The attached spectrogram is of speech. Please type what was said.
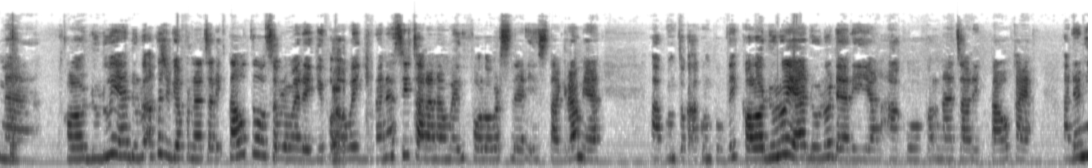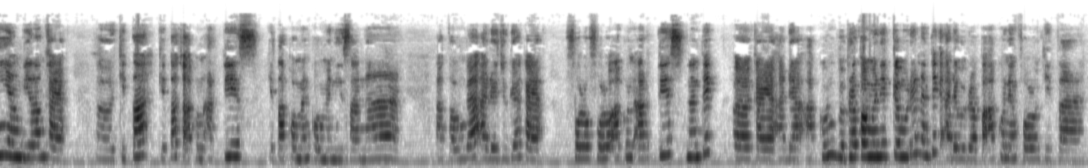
Nah, kalau dulu ya, dulu aku juga pernah cari tahu tuh sebelum ada giveaway gimana sih cara nambahin followers dari Instagram ya untuk akun publik. Kalau dulu ya, dulu dari yang aku pernah cari tahu kayak ada nih yang bilang kayak e, kita kita ke akun artis, kita komen-komen di sana atau enggak ada juga kayak follow-follow akun artis nanti uh, kayak ada akun beberapa menit kemudian nanti ada beberapa akun yang follow kita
